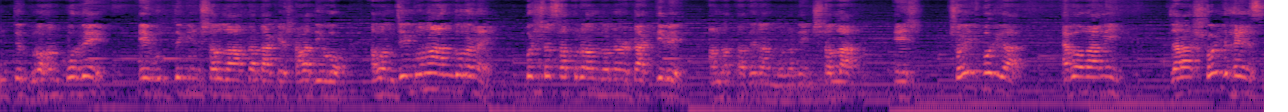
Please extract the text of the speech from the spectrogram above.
উদ্যোগ গ্রহণ করবে, এই উদ্যোগ ইনশাল্লাহ আমরা তাকে সাড়া দিব। এবং যে কোনো আন্দোলনে বৈশ্য ছাত্র আন্দোলনের ডাক দিবে, আমরা তাদের আন্দোলনে ইনশাল্লাহ এই শহীদ পরিবার এবং আমি যারা শহীদ হয়েছে,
